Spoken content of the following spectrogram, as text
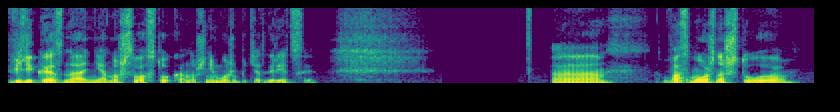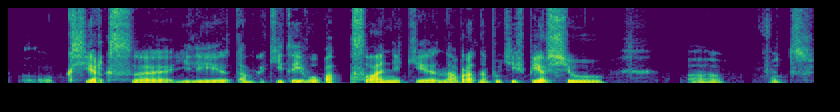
великое знание, оно же с Востока, оно же не может быть от Греции. А, возможно, что Ксеркс э, или там какие-то его посланники на обратном пути в Персию а, вот,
